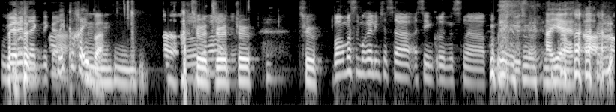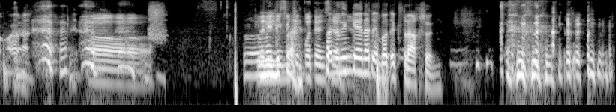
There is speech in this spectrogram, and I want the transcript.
Very technical. May kakaiba. Mm, Oo, True, baka, true, ano, true. True. Baka mas magaling siya sa asynchronous na communication. ayan. ah, Ah, ah, may nalilimit gusto, yung potential Tanungin niya. kaya natin about extraction.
